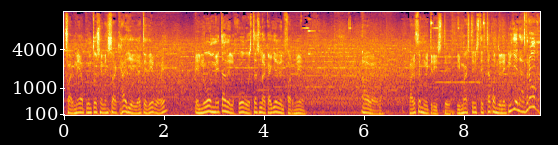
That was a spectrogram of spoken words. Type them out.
Farmea puntos en esa calle, ya te digo, ¿eh? El nuevo meta del juego. Esta es la calle del farmeo. A ver, parece muy triste. Y más triste está cuando le pille la droga.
